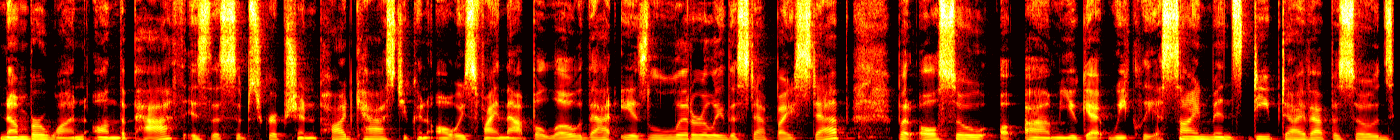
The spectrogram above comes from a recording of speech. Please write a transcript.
number one on the path is the subscription podcast. You can always find that below. That is literally the step by step, but also uh, um, you get weekly assignments, deep dive episodes,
